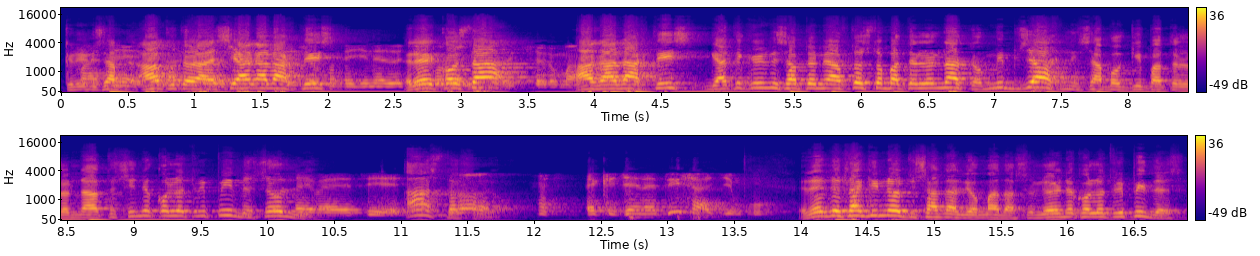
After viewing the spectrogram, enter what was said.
Κρίνεις Μα απ... ναι, Άκου δηλαδή, τώρα, εσύ έχουμε αγαναχτείς. γίνει εδώ και Ρε χρόνια, Κώστα, δεν ξέρουμε. αγαναχτείς, γιατί κρίνεις από τον εαυτό σου τον πατελονάτο. Μην ψάχνεις από εκεί πατελονάτος, είναι κολοτρυπίδες όλοι. Ε, με, τι, Άστο, προ- σου λέω. Εκγενετής, Άκη μου. Ρε, δεν θα γινόντουσαν άλλη ομάδα σου, λέω, είναι κολοτρυπίδες.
